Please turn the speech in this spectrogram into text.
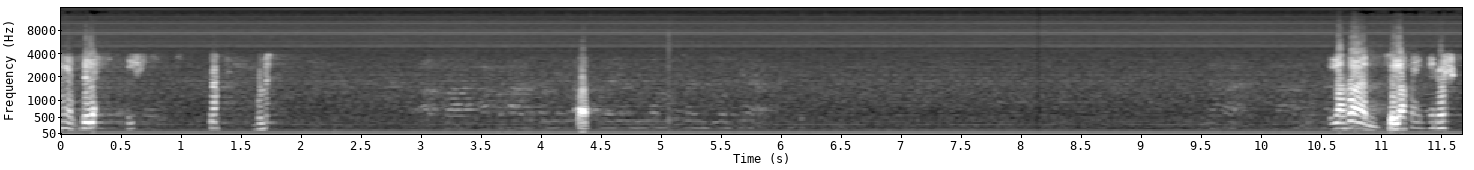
Silakan, silakan.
